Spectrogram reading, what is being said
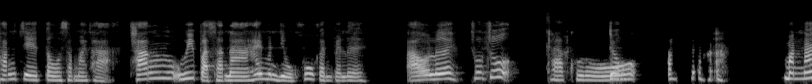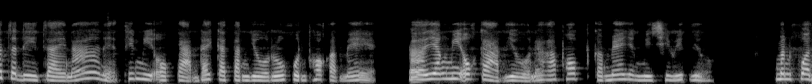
ทั้งเจโตสมถะ ทั้งวิปัสสนาให้มันอยู่คู่กันไปเลย เอาเลยชุๆค่ะครูรู้จง มันน่าจะดีใจนะเนี่ย ที่มีโอกาสได้กตัญญูรู้คุณพ่อกับแม่อ่ายังมีโอกาสอยู่นะคะพ่อกับแม่ยังมีชีวิตอยู่ มันควร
